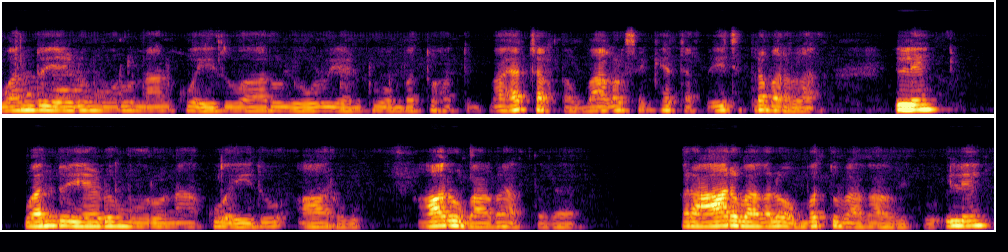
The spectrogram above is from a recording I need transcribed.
ಒಂದು, ಎರಡು, ಮೂರು, ನಾಲ್ಕು, ಐದು, ಆರು, ಏಳು, ಎಂಟು, ಒಂಬತ್ತು, ಹತ್ತು ಹೆಚ್ಚಾಗ್ತಾವ. ಭಾಗಗಳ ಸಂಖ್ಯೆ ಹೆಚ್ಚಾಗ್ತವೆ. ಈ ಚಿತ್ರ ಬರಲ್ಲ. ಇಲ್ಲಿ ಒಂದು, ಎರಡು, ಮೂರು, ನಾಲ್ಕು, ಐದು, ಆರು. ಆರು ಭಾಗ ಆಗ್ತದೆ. ಆರು ಭಾಗಲ್ಲ, ಒಂಬತ್ತು ಭಾಗ ಆಗಬೇಕು. ಇಲ್ಲಿ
